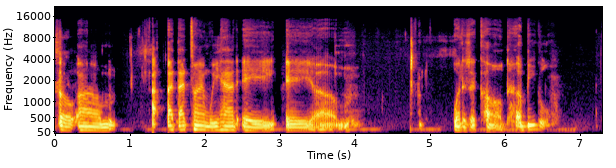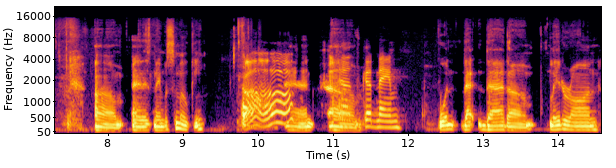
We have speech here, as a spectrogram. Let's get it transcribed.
so um, at that time, we had a a um, what is it called? A beagle, um, and his name was Smokey. Ah. And That's a um, good name. when that that um, later on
